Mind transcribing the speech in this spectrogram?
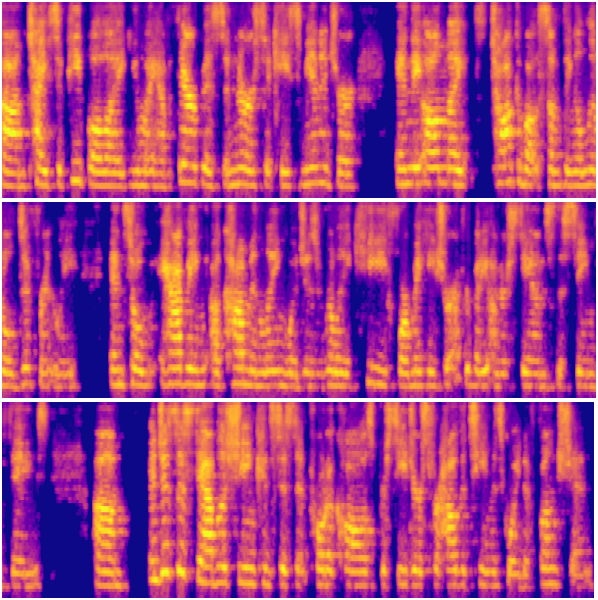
um, types of people. Like you might have a therapist, a nurse, a case manager, and they all might talk about something a little differently. And so having a common language is really key for making sure everybody understands the same things. Um, and just establishing consistent protocols, procedures for how the team is going to function.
